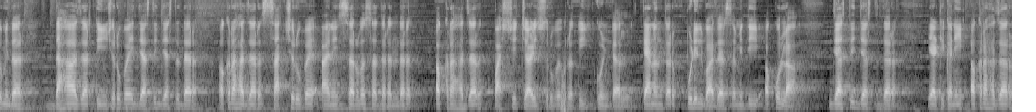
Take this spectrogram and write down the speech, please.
कमी दर दहा हजार तीनशे रुपये जास्तीत जास्त दर अकरा हजार सातशे रुपये आणि सर्वसाधारण दर अकरा हजार पाचशे चाळीस रुपये प्रति क्विंटल. त्यानंतर पुढील बाजार समिती अकोला. जास्तीत जास्त दर या ठिकाणी अकरा हजार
